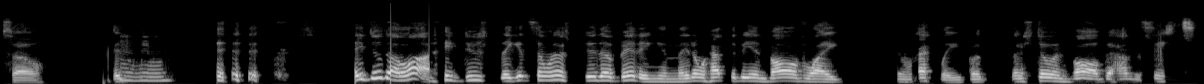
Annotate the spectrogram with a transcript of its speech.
So it, mm-hmm. they do that a lot. They do they get someone else to do their bidding, and they don't have to be involved like directly, but they're still involved behind the scenes.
